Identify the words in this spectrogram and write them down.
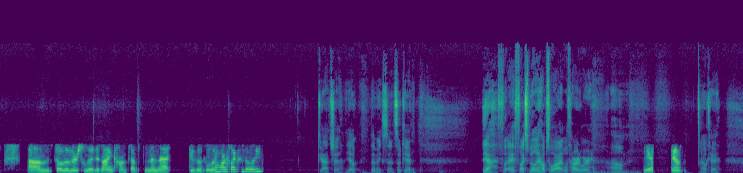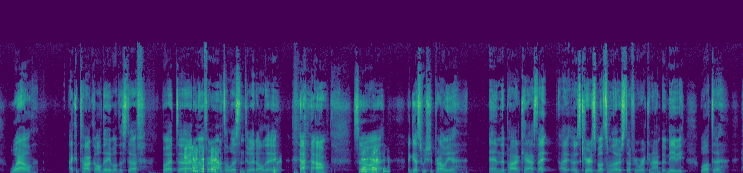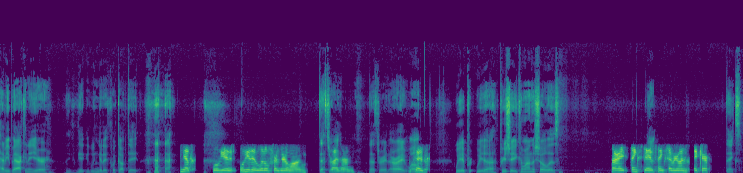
Um, so those are some of the design concepts, and then that gives us a little more flexibility. Gotcha. Yep, that makes sense. Okay. Yeah, flexibility helps a lot with hardware. Um, yeah. Yeah. Okay. Well, I could talk all day about this stuff, but uh, I don't know if everyone wants to listen to it all day. um, so uh, I guess we should probably uh, end the podcast. I, I, I was curious about some of the other stuff you're working on, but maybe we'll have to have you back in a year. We can get a quick update. yep, we'll get we'll get a little further along. That's right. By then. That's right. All right. Well, Good. we we uh, appreciate you coming on the show, Liz. All right. Thanks, Dave. Thanks, everyone. Take care. Thanks.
